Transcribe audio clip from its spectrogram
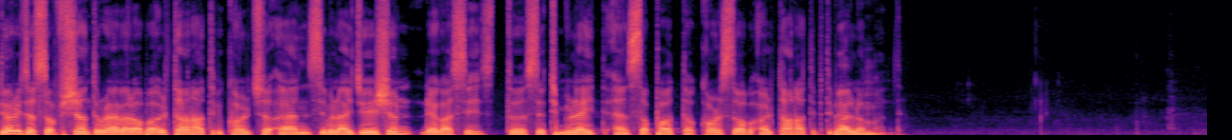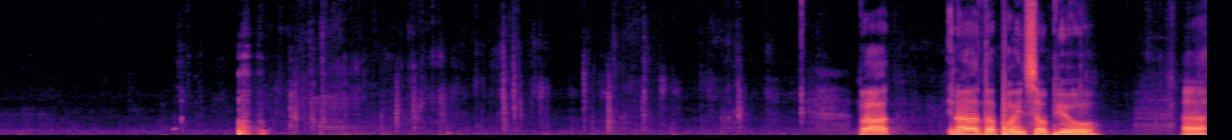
there is a sufficient level of alternative culture and civilization legacies to stimulate and support the course of alternative development. But in other points of view, uh,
